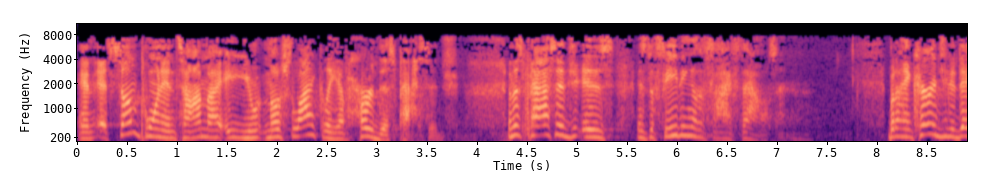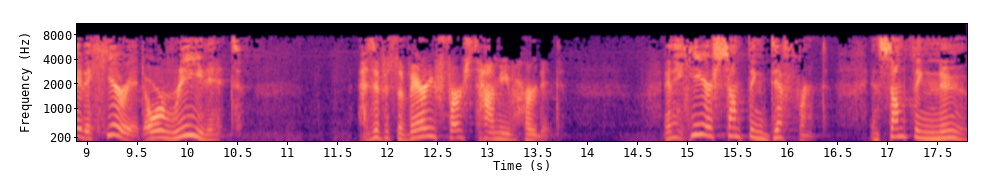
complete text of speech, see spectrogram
And at some point in time, I, you most likely have heard this passage. And this passage is, is the feeding of the 5,000. But I encourage you today to hear it or read it as if it's the very first time you've heard it. And hear something different and something new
